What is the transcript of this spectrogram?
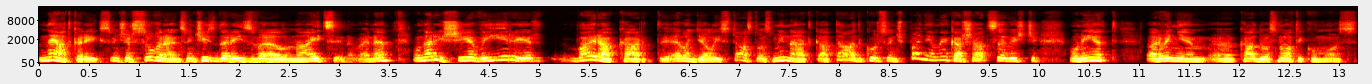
neatkarīgs, viņš ir suverēns, viņš izdara izvēli un aicina, vai ne? Un arī šie vīri ir vairāk kārt evaņģēlijas stāstos minēti kā tādi, kurus viņš paņem vienkārši atsevišķi un iet ar viņiem eh, kādos notikumos,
